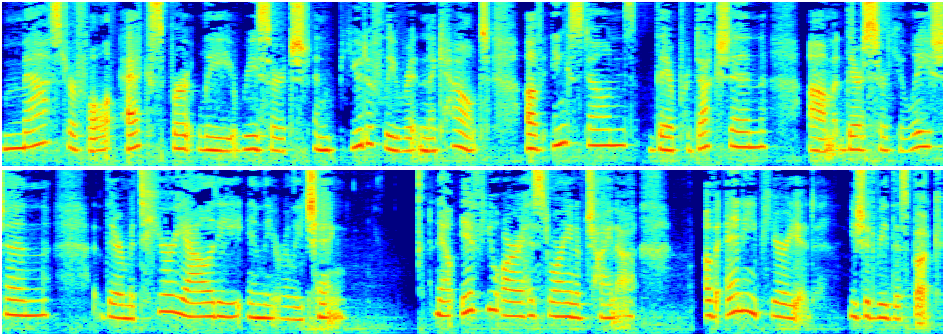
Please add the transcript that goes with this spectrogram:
masterful, expertly researched, and beautifully written account of inkstones, their production, um, their circulation, their materiality in the early Qing. Now, if you are a historian of China of any period, you should read this book.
